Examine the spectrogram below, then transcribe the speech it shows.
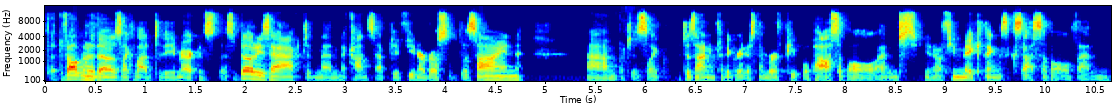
the development of those like led to the Americans with Disabilities Act, and then the concept of universal design, um, which is like designing for the greatest number of people possible. And you know, if you make things accessible, then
